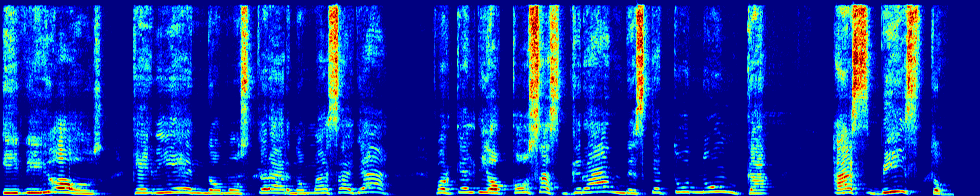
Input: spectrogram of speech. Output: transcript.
Y Dios queriendo mostrarnos más allá, porque Él dijo cosas grandes que tú nunca has visto,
